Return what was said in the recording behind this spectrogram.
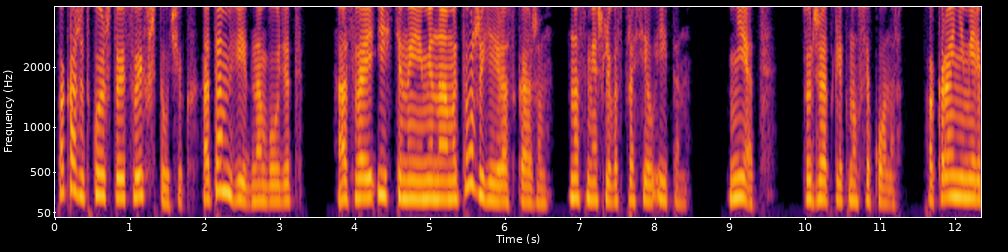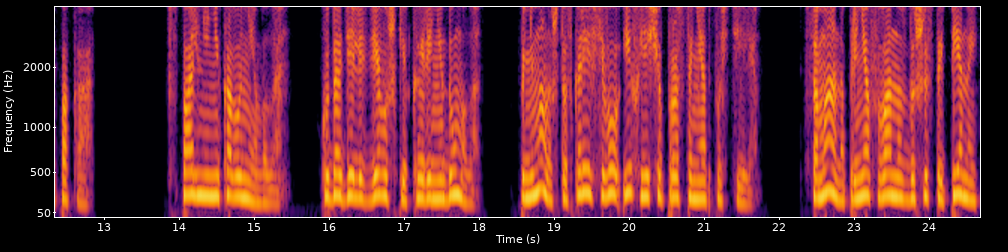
покажет кое-что из своих штучек, а там видно будет. А свои истинные имена мы тоже ей расскажем?» — насмешливо спросил Итан. «Нет», — тут же откликнулся Конор. «По крайней мере, пока». В спальне никого не было. Куда делись девушки, Кэрри не думала. Понимала, что, скорее всего, их еще просто не отпустили. Сама она, приняв ванну с душистой пеной,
